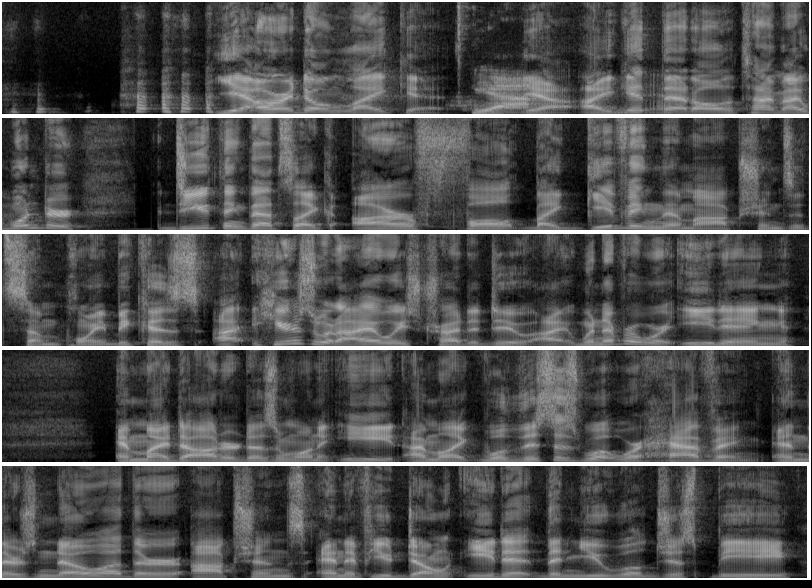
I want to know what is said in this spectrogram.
Yeah, or I don't like it. Yeah. Yeah, I get that all the time. I wonder do you think that's like our fault by giving them options at some point? Because I, here's what I always try to do. I, whenever we're eating and my daughter doesn't want to eat, I'm like, well, this is what we're having, and there's no other options. And if you don't eat it, then you will just be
